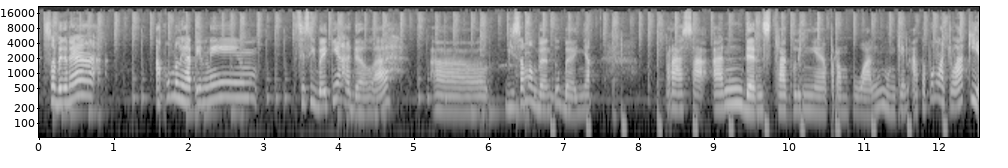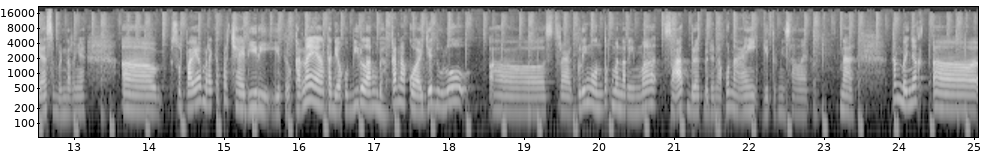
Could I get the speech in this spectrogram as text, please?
sebenarnya aku melihat ini sisi baiknya adalah eh, bisa membantu banyak perasaan dan strugglingnya perempuan mungkin ataupun laki-laki ya sebenarnya eh, supaya mereka percaya diri gitu. Karena yang tadi aku bilang bahkan aku aja dulu eh, struggling untuk menerima saat berat badan aku naik gitu misalnya. Nah kan banyak eh,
